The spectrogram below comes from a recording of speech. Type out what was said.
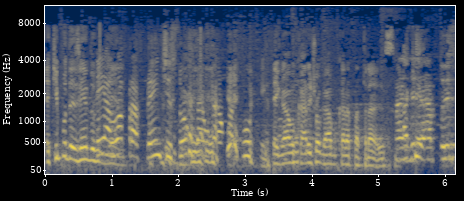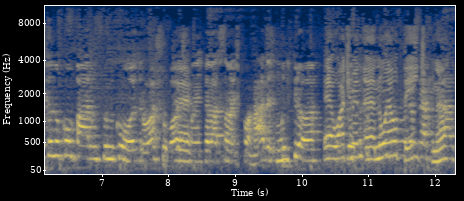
é tipo o desenho do Meia lua pra frente, soco, dá um Hadouken. Pegava o cara e jogava o cara pra trás. Mas Aqui- é por isso que eu não comparo um filme com o outro. Eu acho o Watchmen em relação às porradas muito pior. É, o Watchmen, Porque é, não é autêntico, né?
